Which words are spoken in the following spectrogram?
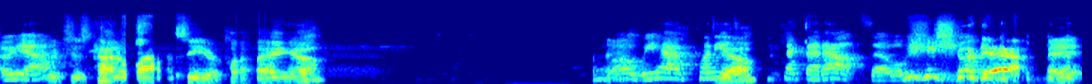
Oh, yeah? which is kind of wild to see her play. Yeah. know? Nice. Well, we have plenty Yeah. of time to check that out, so we'll be sure to. Yeah. Right.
